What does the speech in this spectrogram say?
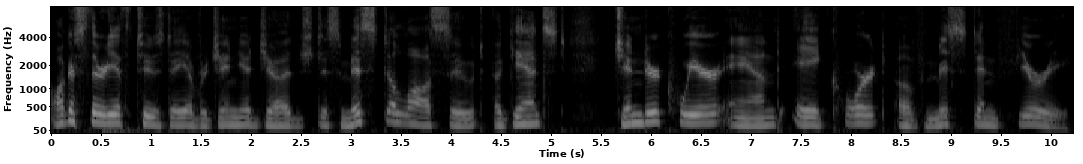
August 30th, Tuesday, a Virginia judge dismissed a lawsuit against Genderqueer and a Court of Mist and Fury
